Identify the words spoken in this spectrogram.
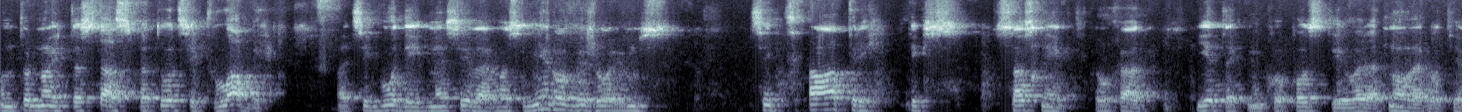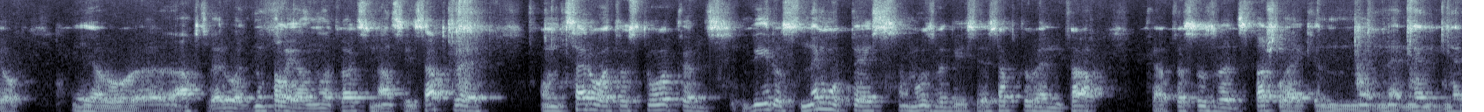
Un tur nu, ir tas stāsts par to, cik labi vai cik godīgi mēs ievērosim ierobežojumus, cik ātri tiks sasniegt kaut kāda ietekme, ko pozitīvi varētu novērot jau, jau aptverot, nu, palielinot vakcinācijas aptvērumu. Un cerot uz to, ka vīruss nemutēs un uzvedīsies aptuveni tā, kā tas uzvedas pašlaik, ja ne, ne, ne, ne,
